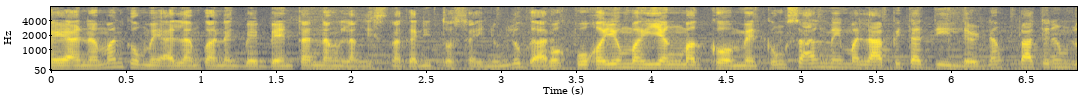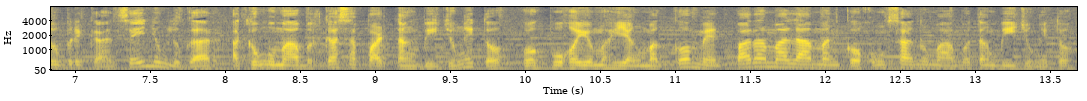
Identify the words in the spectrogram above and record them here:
Kaya naman kung may alam ka nagbebenta ng langis na ganito sa inyong lugar, huwag po kayong mahiyang mag-comment kung saan may malapit na dealer ng platinum lubricants sa inyong lugar. At kung umabot ka sa part ng video ito, huwag po kayong mahiyang mag-comment para malaman ko kung saan umabot ang video ito.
